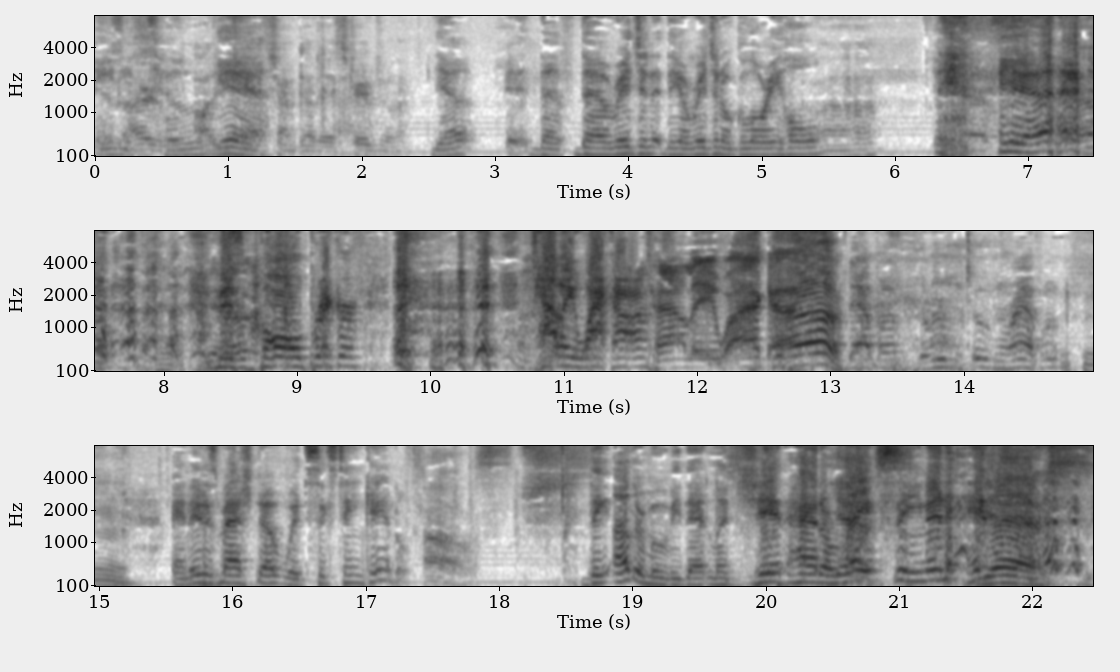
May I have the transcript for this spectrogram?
82. Yeah, trying to go to that strip joint. yep. The the original the original Glory Hole. Uh huh. Yeah. Miss Balbricker. Tallywhacker. Tallywhacker. Dapper, the rootin' tootin' rapper. And it is matched up with 16 Candles. Oh. The other movie that legit had a Yes. rape scene in it. Yes.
